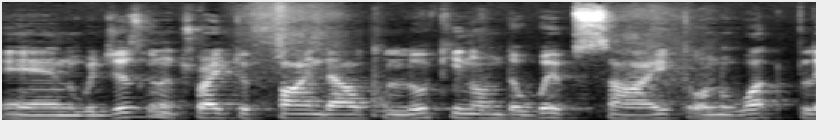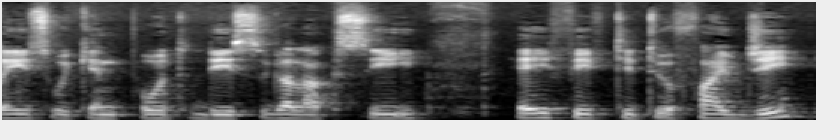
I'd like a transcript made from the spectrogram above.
and we're just gonna try to find out looking on the website on what place we can put this Galaxy A52 5G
